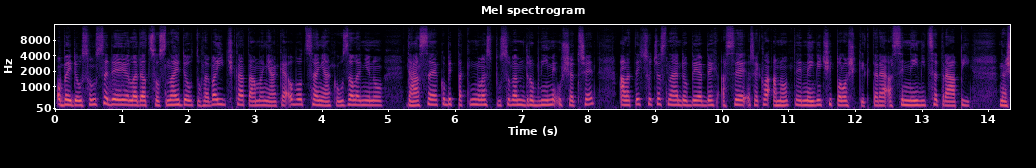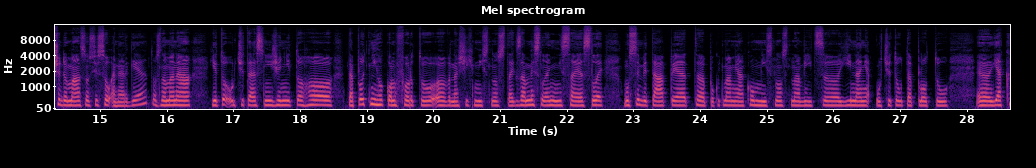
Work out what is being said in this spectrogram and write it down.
obejdou sousedy, ledat, co najdou, tuhle vajíčka, tamhle nějaké ovoce, nějakou zeleninu. Dá se jakoby takovýmhle způsobem drobnými ušetřit, ale teď v současné době bych asi řekla ano, ty největší položky, které asi nejvíce trápí naše domácnosti, jsou energie. To znamená, je to určité snížení toho teplotního komfortu eh, v našich místnostech, zamyslení se, jestli musím vytápět, pokud mám nějakou místnost navíc, jí na určitou teplotu, eh, jak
